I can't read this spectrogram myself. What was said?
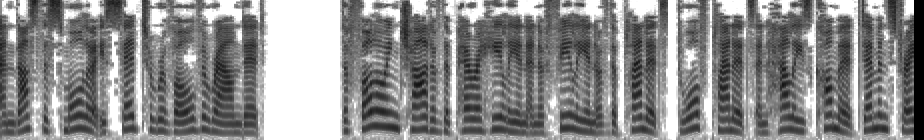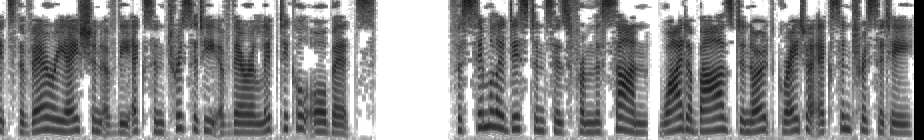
and thus the smaller is said to revolve around it. The following chart of the perihelion and aphelion of the planets, dwarf planets and Halley's comet demonstrates the variation of the eccentricity of their elliptical orbits. For similar distances from the Sun, wider bars denote greater eccentricity.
